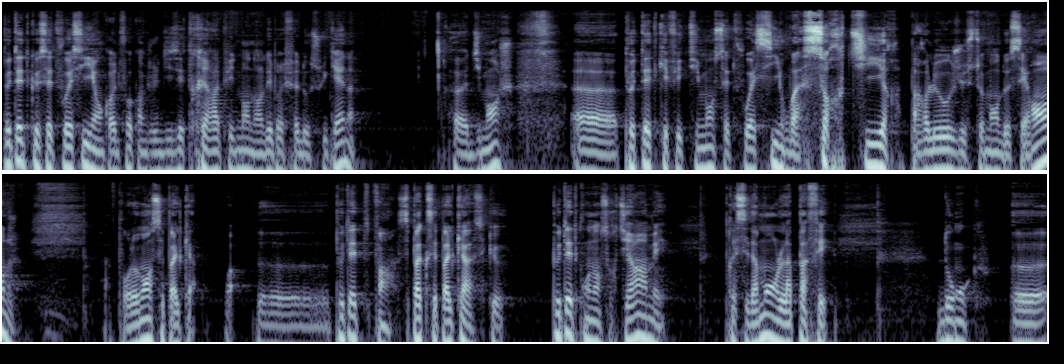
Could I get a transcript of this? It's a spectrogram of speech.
Peut-être que cette fois-ci, encore une fois, comme je le disais très rapidement dans le débrief de ce week-end, dimanche, euh, peut-être qu'effectivement cette fois-ci on va sortir par le haut justement de ces ranges. Pour le moment c'est pas le cas. Euh, peut-être, enfin c'est pas que c'est pas le cas, c'est que peut-être qu'on en sortira, mais précédemment on l'a pas fait. Donc euh,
